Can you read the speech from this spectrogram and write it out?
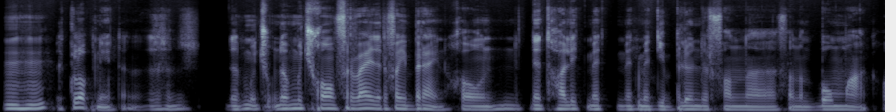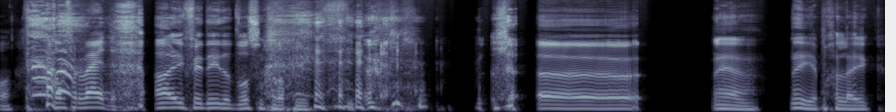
Mhm. Dat klopt niet. Dat, moet, je, dat moet je gewoon verwijderen van je brein. Gewoon net- Halit met, met, met die blunder van, eh, van een bom maken. Gewoon, gewoon verwijderen. AIVD, dat was een grapje. Eh, ja, nee, je hebt gelijk.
